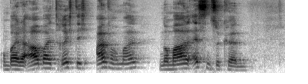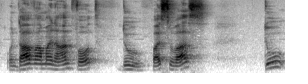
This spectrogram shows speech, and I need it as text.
um bei der Arbeit richtig einfach mal normal essen zu können. Und da war meine Antwort, du, weißt du was? Du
